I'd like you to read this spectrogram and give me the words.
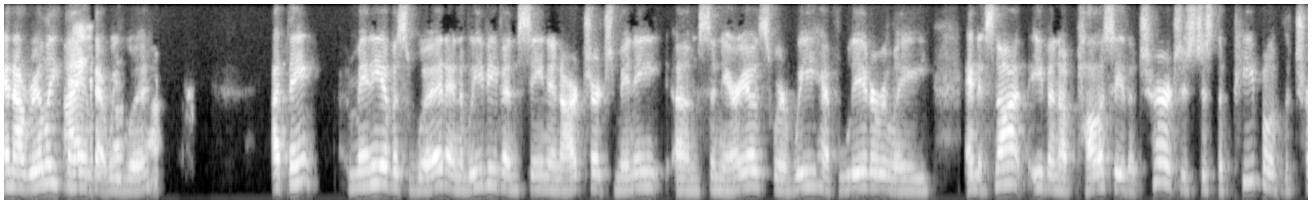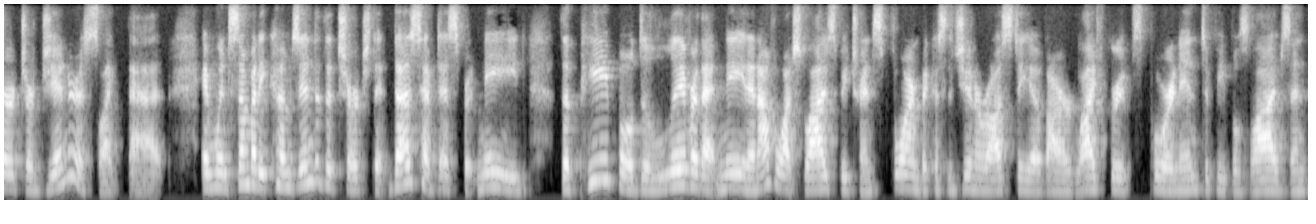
And I really think I that we would. That. I think many of us would and we've even seen in our church many um, scenarios where we have literally and it's not even a policy of the church it's just the people of the church are generous like that. And when somebody comes into the church that does have desperate need the people deliver that need. And i've watched lives be transformed because the generosity of our life groups pouring into people's lives. And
